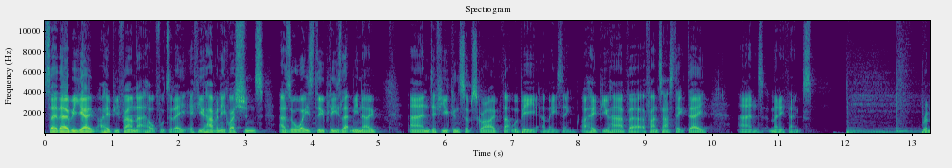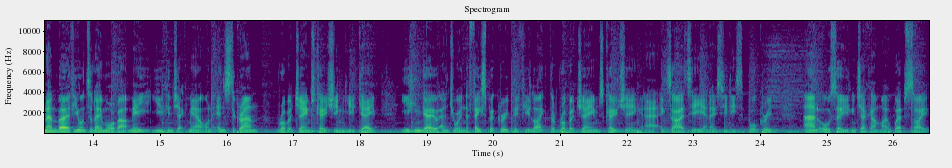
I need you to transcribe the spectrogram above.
So there we go. I hope you found that helpful today. If you have any questions, as always, do please let me know. And if you can subscribe, that would be amazing. I hope you have a, a fantastic day and many thanks. Remember, if you want to know more about me, you can check me out on Instagram, Robert James Coaching UK. You can go and join the Facebook group if you like, the Robert James Coaching uh, Anxiety and OCD Support Group. And also, you can check out my website,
